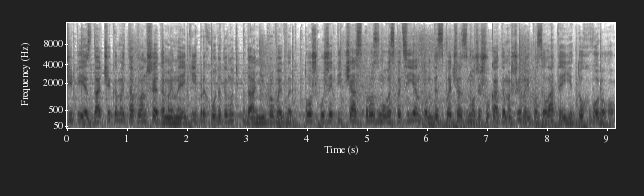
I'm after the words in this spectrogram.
GPS-датчиками та планшетами, на які приходитимуть дані про виклик. Тож уже під час розмови з пацієнтом диспетчер зможе шукати машину і посилати її до хворого.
